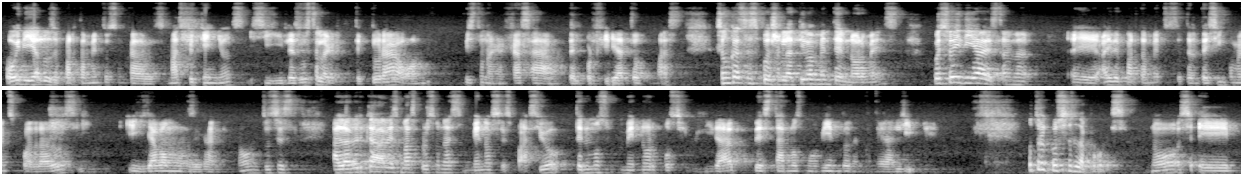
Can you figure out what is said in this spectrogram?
Hoy día los departamentos son cada vez más pequeños y si les gusta la arquitectura o visto una casa del porfiriato más, son casas pues relativamente enormes, pues hoy día están, eh, hay departamentos de 35 metros cuadrados y, y ya vamos de gana, ¿no? Entonces, al haber cada vez más personas y menos espacio, tenemos menor posibilidad de estarnos moviendo de manera libre. Otra cosa es la pobreza, ¿no? Eh,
